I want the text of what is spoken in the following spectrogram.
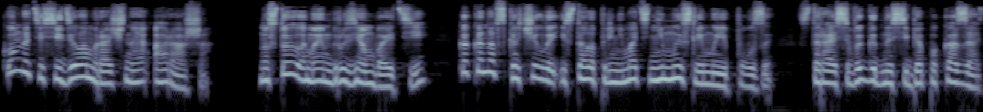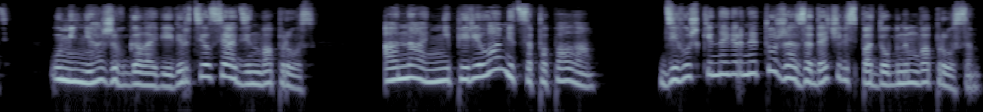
В комнате сидела мрачная Араша. Но стоило моим друзьям войти, как она вскочила и стала принимать немыслимые позы, стараясь выгодно себя показать. У меня же в голове вертелся один вопрос. Она не переломится пополам? Девушки, наверное, тоже озадачились подобным вопросом,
